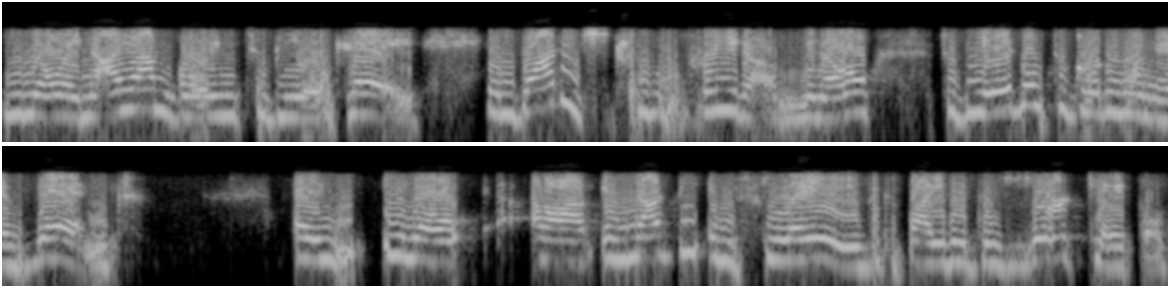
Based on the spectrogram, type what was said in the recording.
you know, and I am going to be okay. And that is true freedom, you know, to be able to go to an event and, you know, uh, and not be enslaved by the dessert table.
